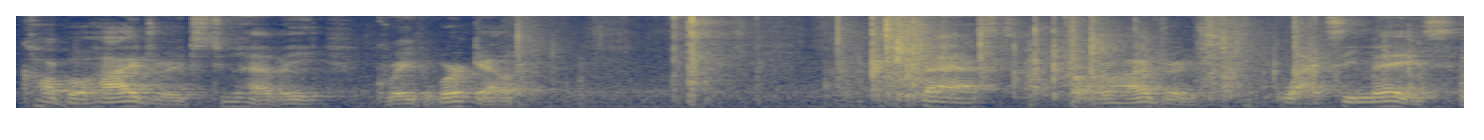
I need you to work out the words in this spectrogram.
carbohydrates to have a great workout. Fast carbohydrates, waxy maize.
